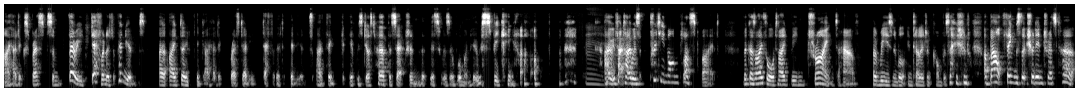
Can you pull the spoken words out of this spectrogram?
I had expressed some very definite opinions I, don't think I had expressed any definite opinions. I think it was just her perception that this was a woman who was speaking up. Mm. I, in fact, I was pretty nonplussed by it because I thought I'd been trying to have a reasonable, intelligent conversation about things that should interest her.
